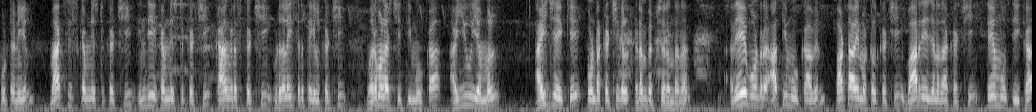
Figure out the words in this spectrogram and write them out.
கூட்டணியில் மார்க்சிஸ்ட் கம்யூனிஸ்ட் கட்சி இந்திய கம்யூனிஸ்ட் கட்சி காங்கிரஸ் கட்சி விடுதலை சிறுத்தைகள் கட்சி மறுமலர்ச்சி திமுக ஐயுஎம்எல் ஐஜேகே போன்ற கட்சிகள் இடம்பெற்றிருந்தன. அதே போன்று அதிமுகவில் பாட்டாளி மக்கள் கட்சி பாரதிய ஜனதா கட்சி தேமுதிக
